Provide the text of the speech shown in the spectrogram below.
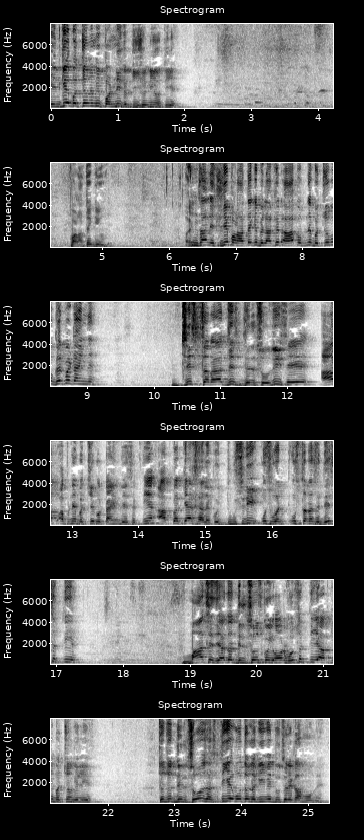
इनके बच्चों ने भी पढ़नी तो ट्यूशन ही होती है। पढ़ाते क्यों? इंसान इसलिए पढ़ाता कि बिलाखिर आप अपने बच्चों को घर पे टाइम दें। जिस तरह जिस दिलसोजी से आप अपने बच्चे को टाइम दे सकती हैं आपका क्या ख्याल है? कोई दूसरी उस वज, उस तरह से दे सकती है? माँ से ज़्यादा दिलसोज कोई और हो सकती है आपके बच्चों के लिए? तो जो दिलसोज हस्ती है वो तो लगी हुई दूसरे कामों में।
